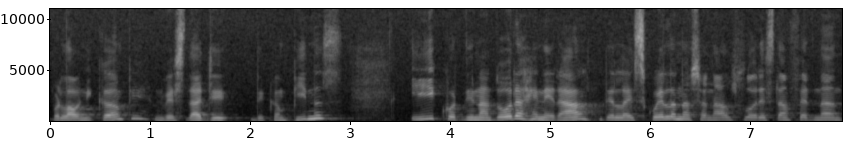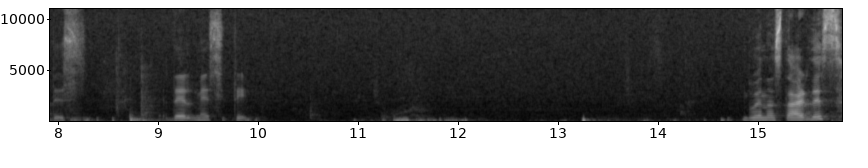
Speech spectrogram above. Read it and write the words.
por la Unicamp, Universidade de Campinas, e coordenadora general da Escola Nacional Florestan Fernandes, do MST. Buenas tardes.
